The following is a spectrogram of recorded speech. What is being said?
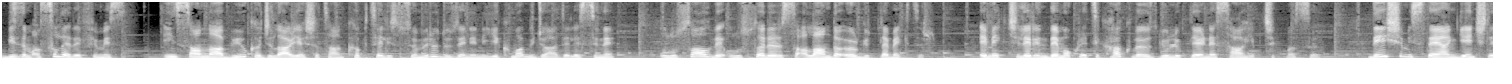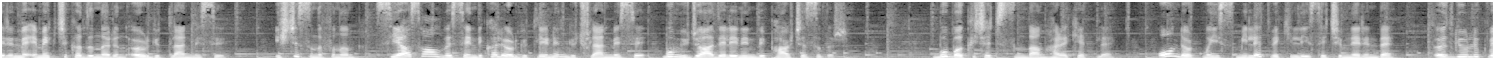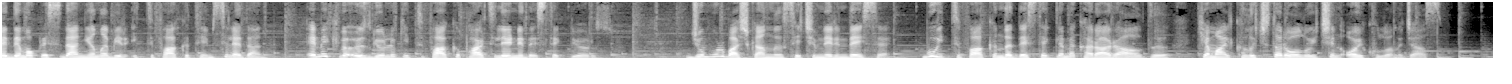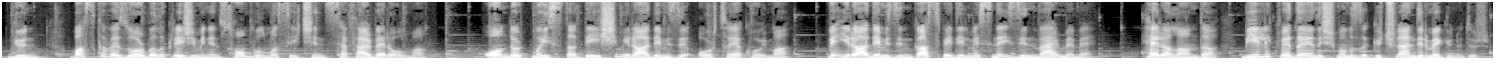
Bizim asıl hedefimiz insanlığa büyük acılar yaşatan kapitalist sömürü düzenini yıkma mücadelesini ulusal ve uluslararası alanda örgütlemektir. Emekçilerin demokratik hak ve özgürlüklerine sahip çıkması, değişim isteyen gençlerin ve emekçi kadınların örgütlenmesi, işçi sınıfının siyasal ve sendikal örgütlerinin güçlenmesi bu mücadelenin bir parçasıdır. Bu bakış açısından hareketle 14 Mayıs milletvekilliği seçimlerinde özgürlük ve demokrasiden yana bir ittifakı temsil eden Emek ve Özgürlük İttifakı partilerini destekliyoruz. Cumhurbaşkanlığı seçimlerinde ise bu ittifakın da destekleme kararı aldığı Kemal Kılıçdaroğlu için oy kullanacağız. Gün, baskı ve zorbalık rejiminin son bulması için seferber olma, 14 Mayıs'ta değişim irademizi ortaya koyma ve irademizin gasp edilmesine izin vermeme, her alanda birlik ve dayanışmamızı güçlendirme günüdür.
